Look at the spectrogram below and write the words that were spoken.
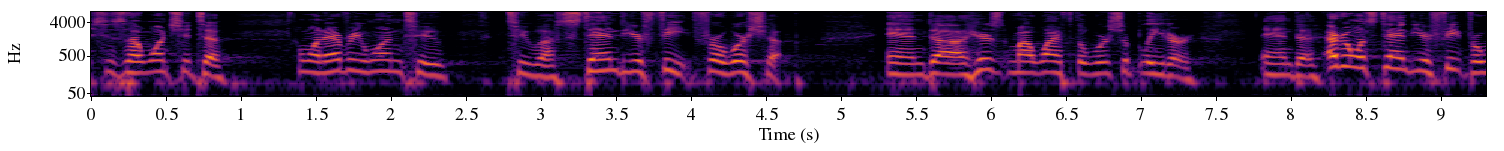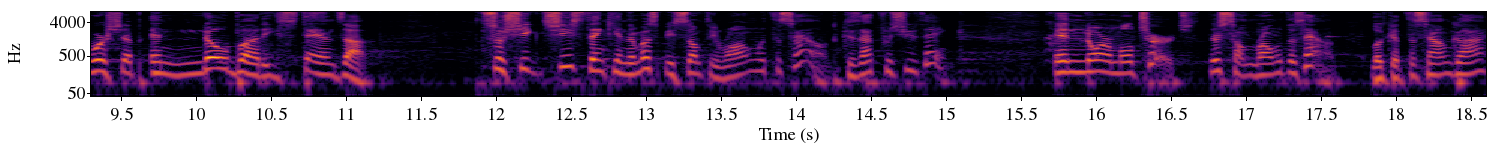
She says, I want you to, I want everyone to, to uh, stand to your feet for worship. And uh, here's my wife, the worship leader and uh, everyone stand to your feet for worship, and nobody stands up. So she, she's thinking there must be something wrong with the sound, because that's what you think in normal church. There's something wrong with the sound. Look at the sound guy,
